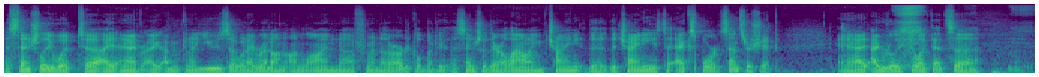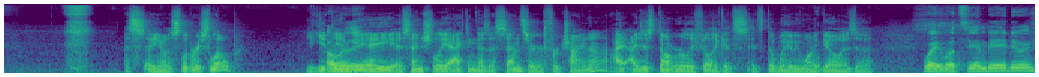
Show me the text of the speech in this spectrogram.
essentially what uh, I and I, I, I'm going to use uh, what I read on online uh, from another article, but essentially they're allowing China the, the Chinese to export censorship, and I, I really feel like that's a, a you know a slippery slope. You get How the are they- NBA essentially acting as a censor for China. I, I just don't really feel like it's it's the way we want to go as a. Wait, what's the NBA doing?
